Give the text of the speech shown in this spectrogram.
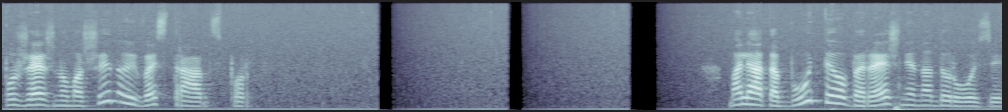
пожежну машину і весь транспорт. Малята, будьте обережні на дорозі.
